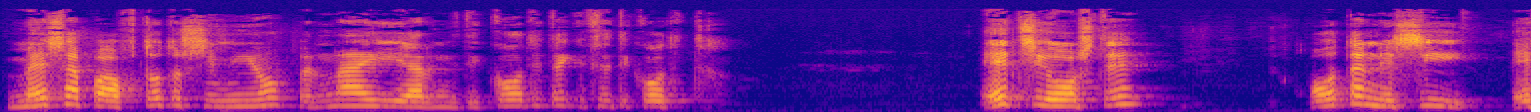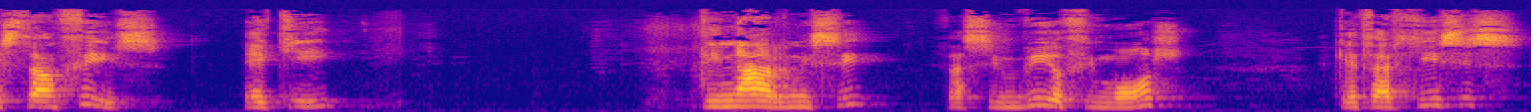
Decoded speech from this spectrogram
Μέσα από αυτό το σημείο περνάει η αρνητικότητα και η θετικότητα. Έτσι ώστε όταν εσύ αισθανθείς εκεί την άρνηση, θα συμβεί ο θυμός και θα αρχίσεις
